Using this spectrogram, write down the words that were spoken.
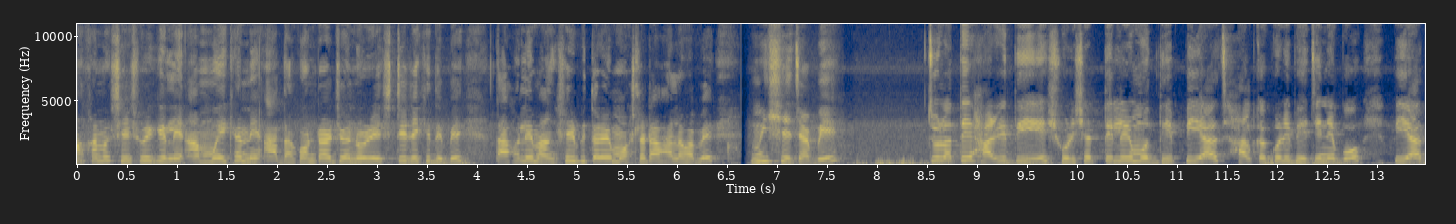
মাখানো শেষ হয়ে গেলে আম্মু এখানে আধা ঘণ্টার জন্য রেস্টে রেখে দেবে। তাহলে মাংসের ভিতরে মশলাটা ভালোভাবে মিশে যাবে। চোলাতে হাঁড়ি দিয়ে সরিষার তেলের মধ্যে পেঁয়াজ হালকা করে ভেজে নেব। পেঁয়াজ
